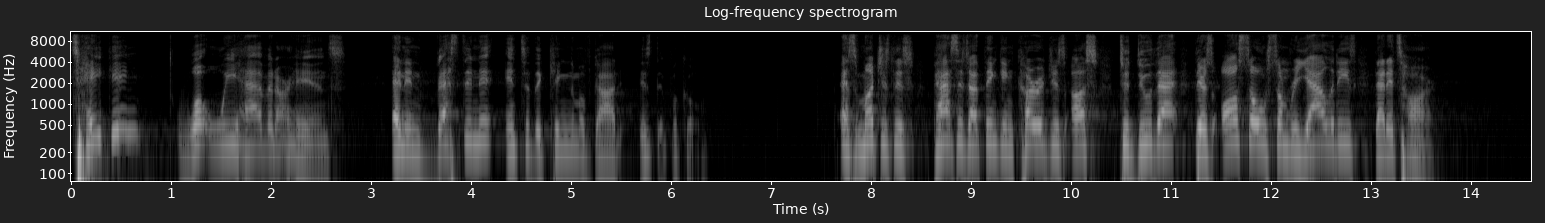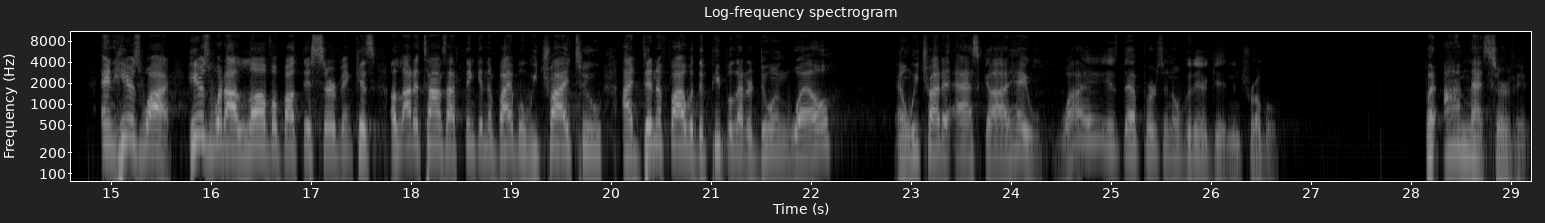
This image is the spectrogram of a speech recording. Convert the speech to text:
taking what we have in our hands and investing it into the kingdom of God is difficult. As much as this passage, I think, encourages us to do that, there's also some realities that it's hard. And here's why. Here's what I love about this servant because a lot of times I think in the Bible we try to identify with the people that are doing well and we try to ask God, hey, why is that person over there getting in trouble? But I'm that servant.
